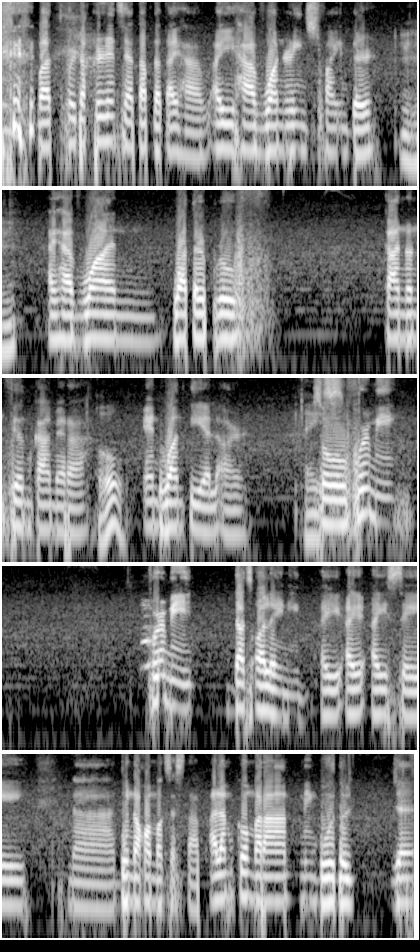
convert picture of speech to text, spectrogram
but for the current setup that I have, I have one rangefinder. Mhm. I have one waterproof Canon film camera Oh, and one TLR. nice. So for me, for me, that's all I need. I I, I say na doon ako magsa-stop. Alam ko maraming budol dyan.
